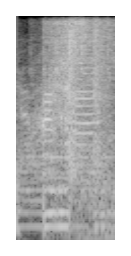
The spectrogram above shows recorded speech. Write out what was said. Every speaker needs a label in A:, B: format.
A: Yeah.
